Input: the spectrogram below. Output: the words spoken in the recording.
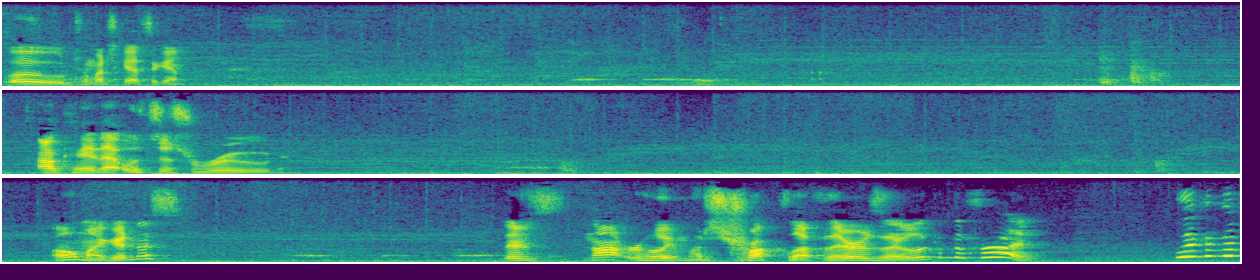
Whoa, too much gas again. Okay, that was just rude. Oh my goodness. There's not really much truck left there, is there? Look at the front. Look at the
